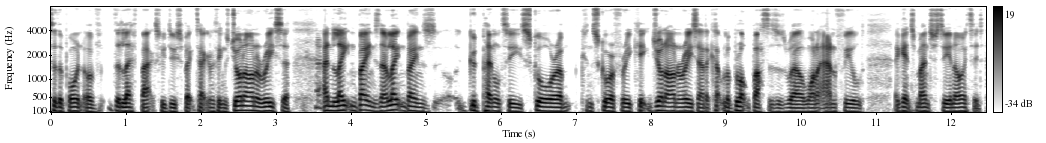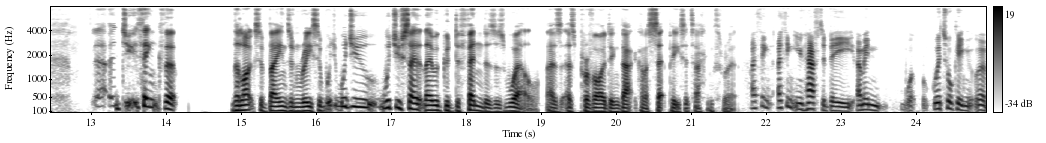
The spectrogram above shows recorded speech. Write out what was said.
to the point of the left backs who do spectacular things. John Arne Riise and Leighton Baines. Now, Leighton Baines, good penalty scorer, can score a free kick. John Arne Riise had a couple of blockbusters as well, one at Anfield against Manchester United. Uh, do you think that the likes of Baines and Riise, would, would you would you say that they were good defenders as well as as providing that kind of set piece attacking threat? I think I think you have to be. I mean, we're talking. Uh,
